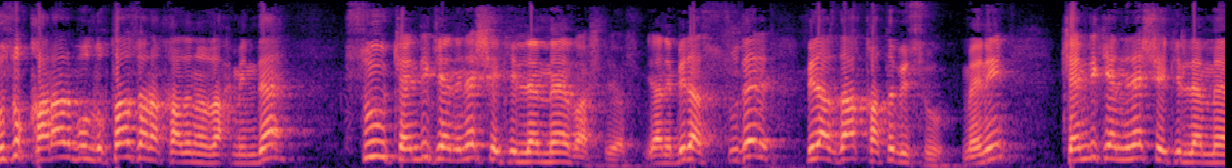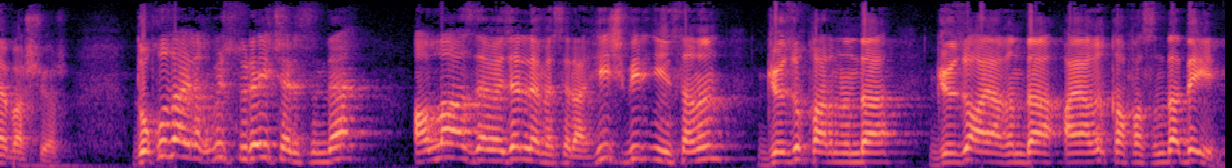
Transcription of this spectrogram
Bu su karar bulduktan sonra kadının rahminde su kendi kendine şekillenmeye başlıyor. Yani biraz su der, biraz daha katı bir su. Meni kendi kendine şekillenmeye başlıyor. 9 aylık bir süre içerisinde Allah Azze ve Celle mesela hiçbir insanın gözü karnında, gözü ayağında, ayağı kafasında değil.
